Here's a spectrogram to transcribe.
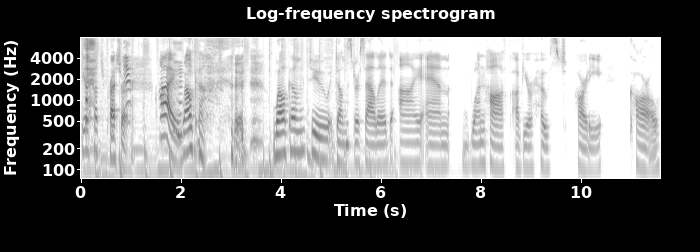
feel such pressure. Hi, welcome. welcome to Dumpster Salad. I am one half of your host party, Kahrl,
